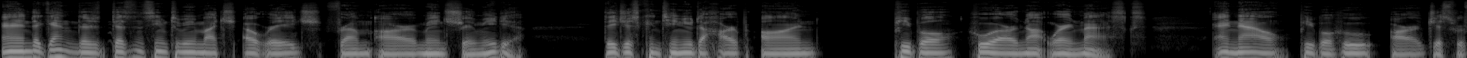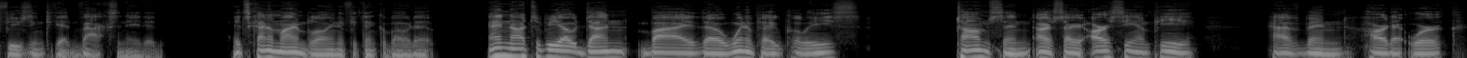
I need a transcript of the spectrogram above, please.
And again, there doesn't seem to be much outrage from our mainstream media. They just continue to harp on people who are not wearing masks, and now people who are just refusing to get vaccinated. It's kind of mind blowing if you think about it. And not to be outdone by the Winnipeg police, Thompson, or sorry, RCMP have been hard at work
